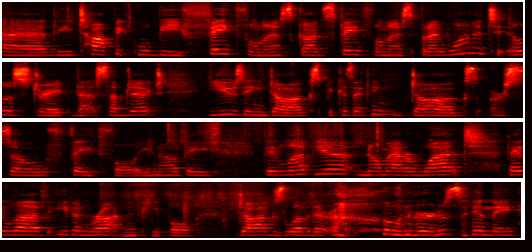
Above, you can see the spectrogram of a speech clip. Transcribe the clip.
Uh, the topic will be faithfulness, God's faithfulness, but I wanted to illustrate that subject using dogs because I think dogs are so faithful. You know, they they love you no matter what. They love even rotten people. Dogs love their owners and they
